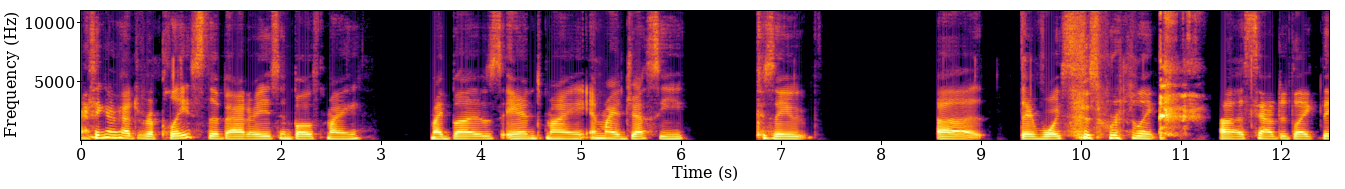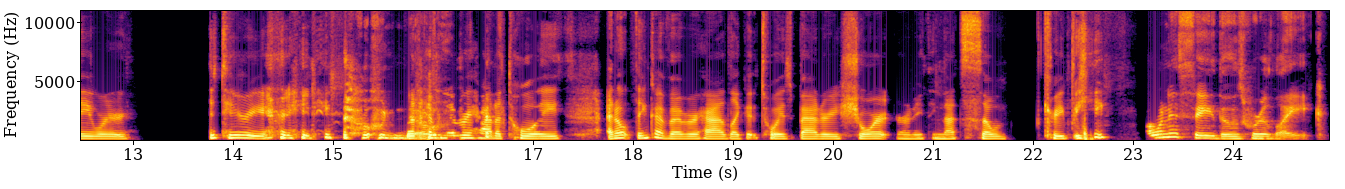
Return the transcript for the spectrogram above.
I think I've had to replace the batteries in both my my Buzz and my and my Jessie because they uh their voices were like uh sounded like they were deteriorating. oh but I've never had a toy. I don't think I've ever had like a toy's battery short or anything. That's so creepy. I want to say those were like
